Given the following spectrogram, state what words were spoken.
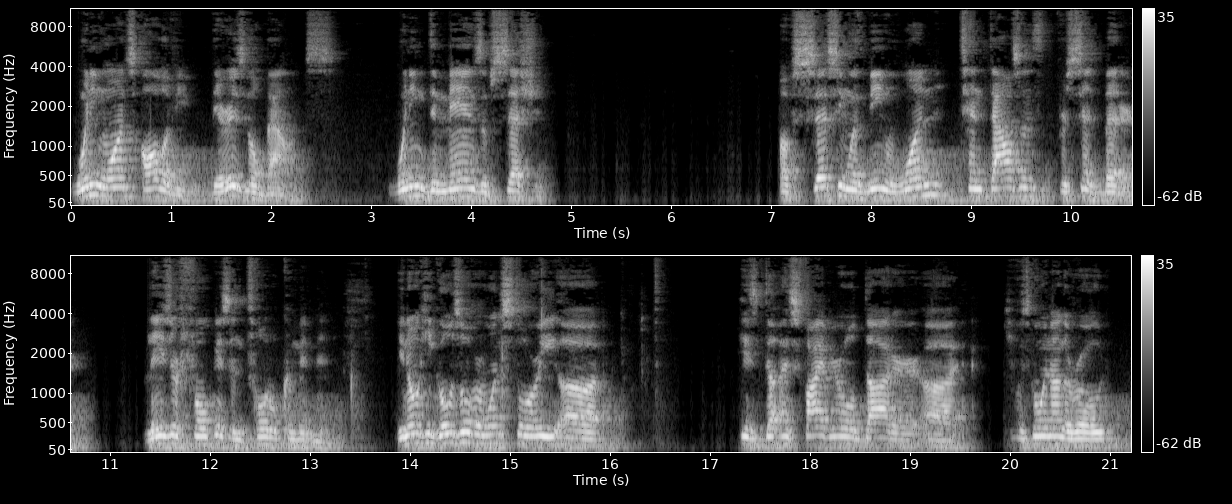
winning wants all of you. There is no balance. Winning demands obsession. Obsessing with being one ten thousandth percent better. Laser focus and total commitment. You know, he goes over one story. Uh, his his five year old daughter. Uh, he was going on the road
